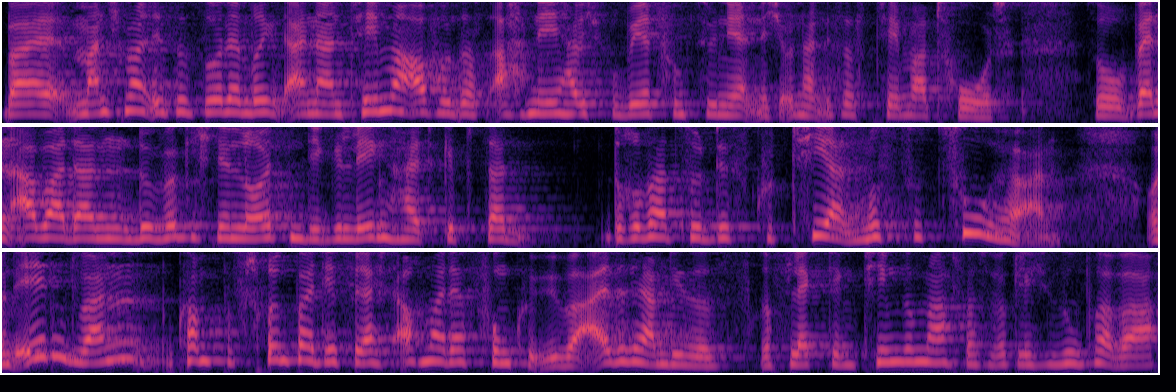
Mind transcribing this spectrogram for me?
Weil manchmal ist es so, dann bringt einer ein Thema auf und sagst, ach nee, habe ich probiert, funktioniert nicht und dann ist das Thema tot. So, wenn aber dann du wirklich den Leuten die Gelegenheit gibst, da drüber zu diskutieren, musst du zuhören. Und irgendwann kommt, springt bei dir vielleicht auch mal der Funke über. Also wir haben dieses Reflecting Team gemacht, was wirklich super war.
